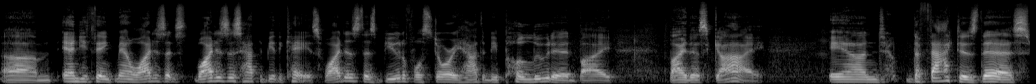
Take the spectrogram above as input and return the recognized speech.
um, and you think, man, why does it? Why does this have to be the case? Why does this beautiful story have to be polluted by by this guy? And the fact is this:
